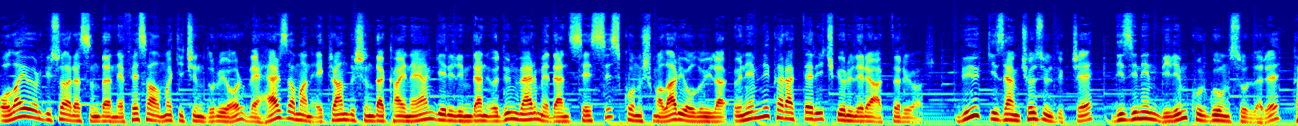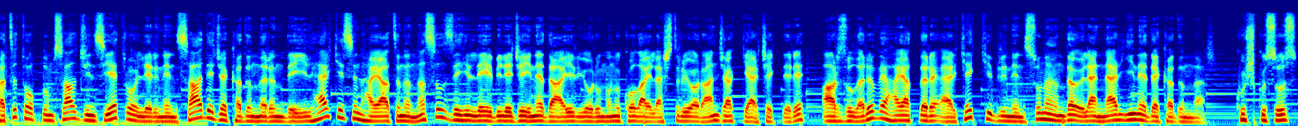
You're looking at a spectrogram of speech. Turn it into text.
olay örgüsü arasında nefes almak için duruyor ve her zaman ekran dışında kaynayan gerilimden ödün vermeden sessiz konuşmalar yoluyla önemli karakter içgörüleri aktarıyor. Büyük gizem çözüldükçe, dizinin bilim kurgu unsurları, katı toplumsal cinsiyet rollerinin sadece kadınların değil herkesin hayatını nasıl zehirleyebileceğine dair yorumunu kolaylaştırıyor ancak gerçekleri, arzuları ve hayatları erkek kibrinin sunağında ölenler yine de kadınlar. Kuşkusuz,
